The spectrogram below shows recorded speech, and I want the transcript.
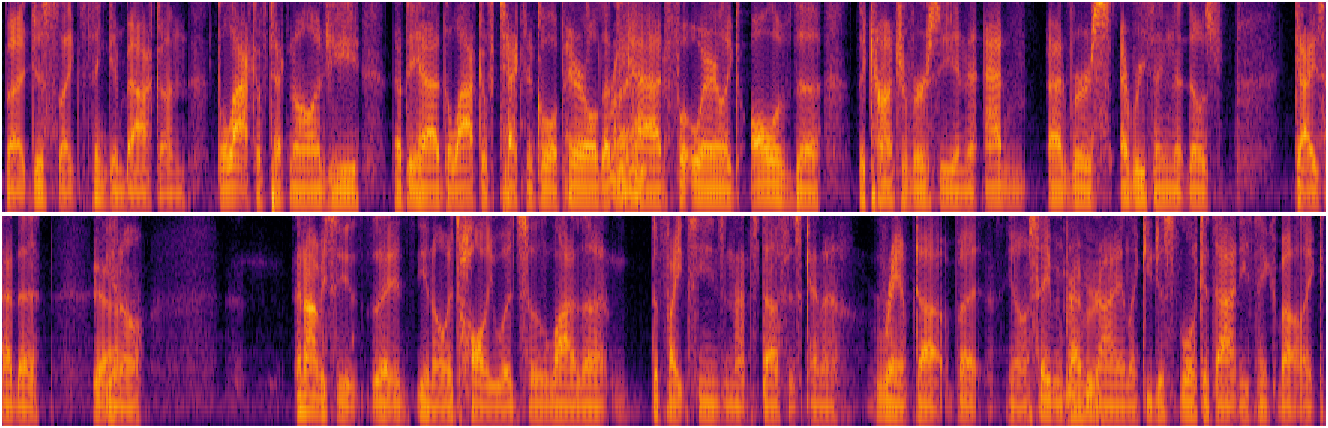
but just like thinking back on the lack of technology that they had, the lack of technical apparel that Right. they had, footwear, like all of the the controversy and the ad, adverse everything that those guys had to, yeah. you know. And obviously, the, you know, it's Hollywood, so a lot of the the fight scenes and that stuff is kind of ramped up. But you know, Saving Private Mm-hmm. Ryan, like you just look at that and you think about like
